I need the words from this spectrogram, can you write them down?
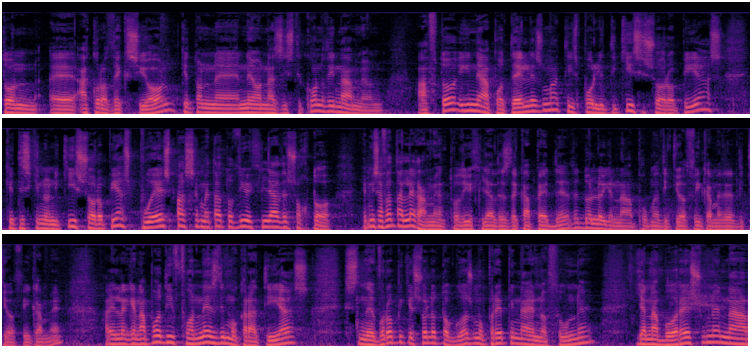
των ε, ακροδεξιών και των ε, νεοναζιστικών δυνάμεων. Αυτό είναι αποτέλεσμα της πολιτικής ισορροπίας και της κοινωνικής ισορροπίας που έσπασε μετά το 2008. Εμείς αυτά τα λέγαμε το 2015, δεν το λέω για να πούμε δικαιωθήκαμε, δεν δικαιωθήκαμε, αλλά για να πω ότι οι φωνές δημοκρατίας στην Ευρώπη και σε όλο τον κόσμο πρέπει να ενωθούν για να μπορέσουν να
